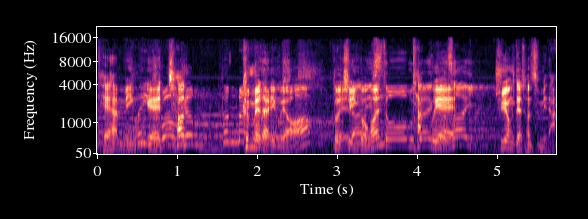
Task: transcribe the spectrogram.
대한민국의 첫 금메달이고요. 그 주인공은 탁구의 주영대 선수입니다.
